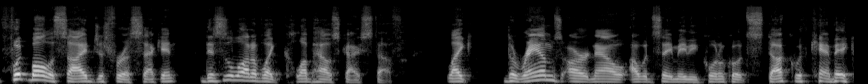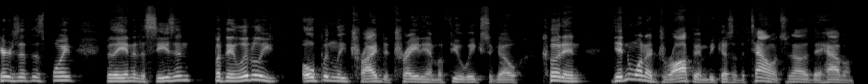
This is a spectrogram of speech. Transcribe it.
Football aside, just for a second, this is a lot of like clubhouse guy stuff. Like the Rams are now, I would say, maybe quote unquote stuck with Cam Akers at this point for the end of the season, but they literally openly tried to trade him a few weeks ago, couldn't, didn't want to drop him because of the talent. So now that they have him,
